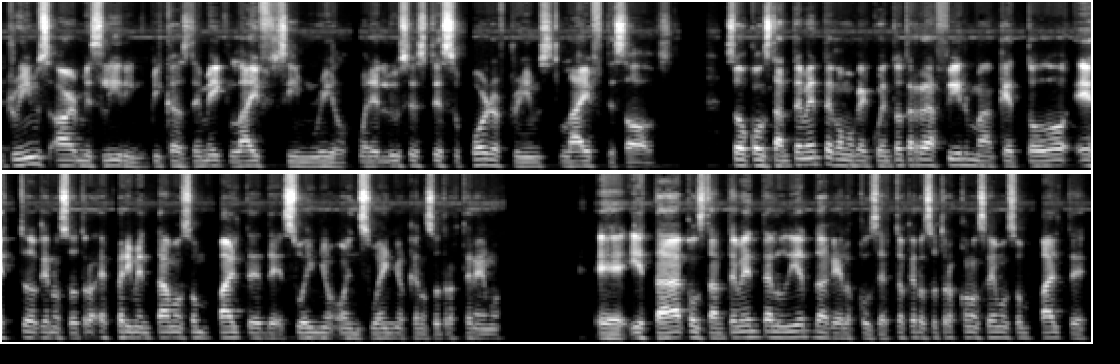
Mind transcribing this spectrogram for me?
dreams are misleading because they make life seem real. When it loses the support of dreams, life dissolves. So, constantemente como que el cuento te reafirma que todo esto que nosotros experimentamos son parte de sueños o ensueños que nosotros tenemos. Eh, y está constantemente aludiendo a que los conceptos que nosotros conocemos son parte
